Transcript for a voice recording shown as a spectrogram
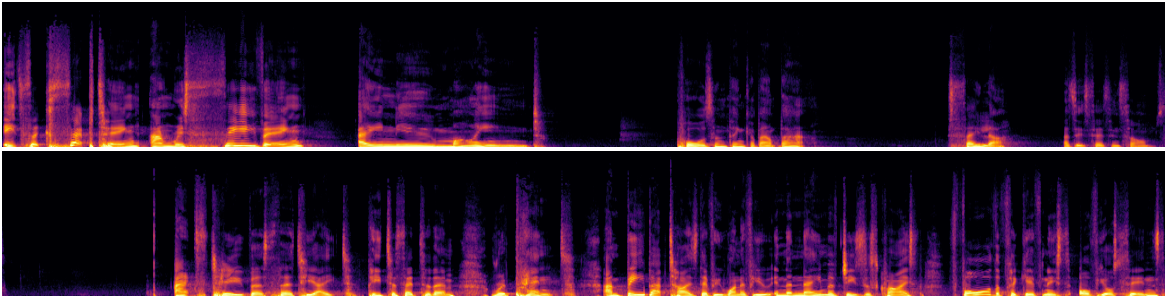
it's accepting and receiving a new mind. Pause and think about that. Selah, as it says in Psalms. Acts 2, verse 38. Peter said to them, Repent and be baptized, every one of you, in the name of Jesus Christ for the forgiveness of your sins,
